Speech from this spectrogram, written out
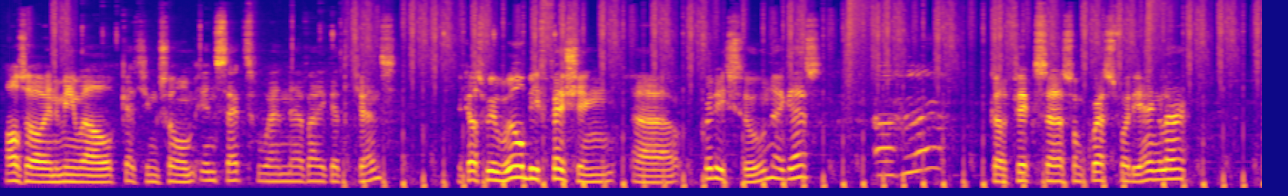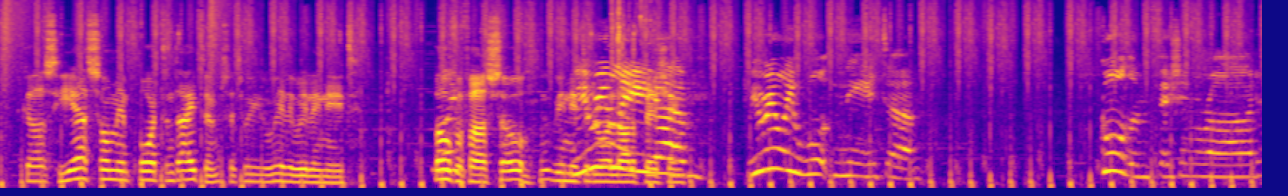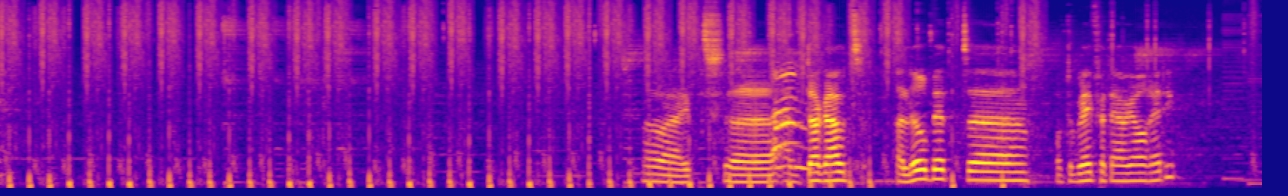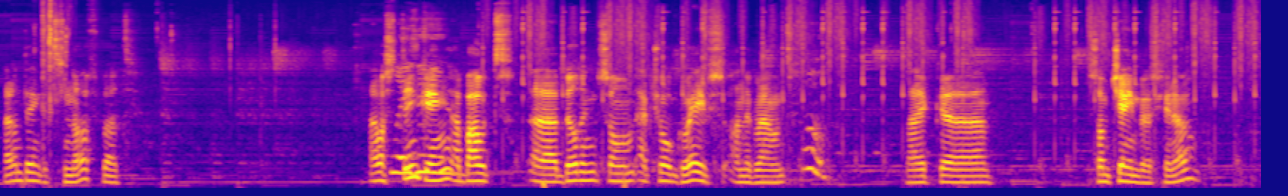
Also, in the meanwhile, catching some insects whenever I get the chance. Because we will be fishing uh, pretty soon, I guess. Uh huh. Gotta fix uh, some quests for the angler. Because he has some important items that we really, really need. Both Like- of us, so we need we to do a lot of fishing. um, we really would need um, golden fishing rod. Alright, uh, Um, I've dug out a little bit uh, of the graveyard area already. I don't think it's enough, but... I was thinking about uh, building some actual graves underground. Ooh, Like uh, some chambers, you know?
